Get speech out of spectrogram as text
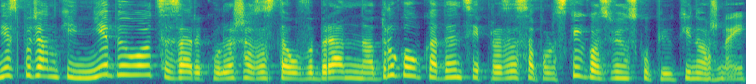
Niespodzianki nie było. Cezary Kulesza został wybrany na drugą kadencję prezesa Polskiego Związku Piłki Nożnej.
